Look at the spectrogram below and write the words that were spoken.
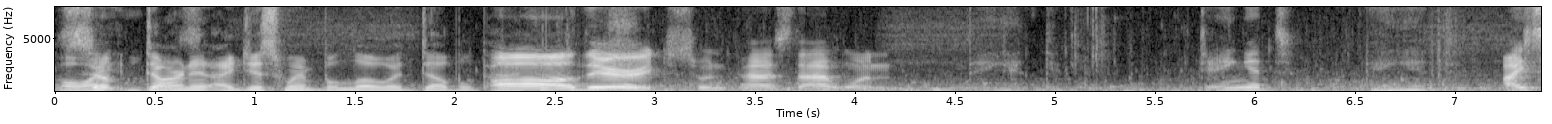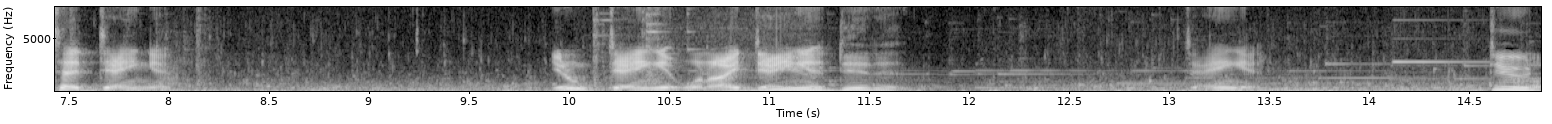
Oh, I, darn it! I just went below a double. Pack Oh, there. It just went past that one. Dang it! Dang it. Dang it! I said dang it. You don't dang it when I dang you it. did it, Dang it. dude. Oh.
